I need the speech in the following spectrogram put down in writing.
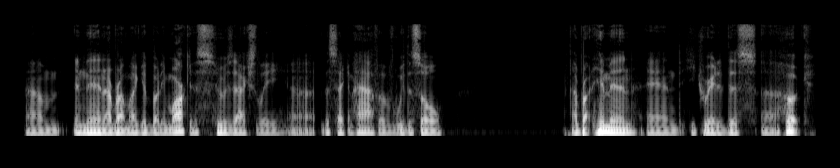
Um, and then I brought my good buddy Marcus, who is actually uh, the second half of We the Soul. I brought him in, and he created this uh, hook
